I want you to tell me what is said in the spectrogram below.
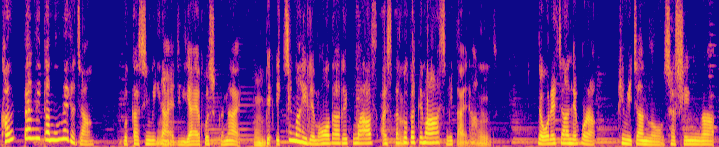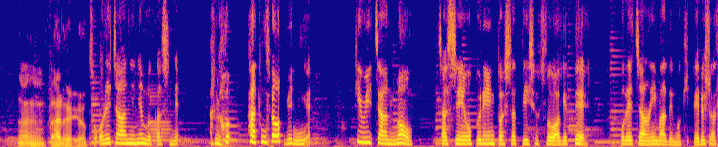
簡単に頼めるじゃん。昔みたいにややこしくない。うんで、1枚でもオーダーできます。明日届けます。みたいな。うん、で、俺ちゃんね、ほら、きみちゃんの写真が、うん、あるよ。そう俺ちゃんにね、昔ね、あの、誕生日にね、きみちゃんの写真をプリントした T シャツをあげて、俺ちゃん今でも着てるし、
